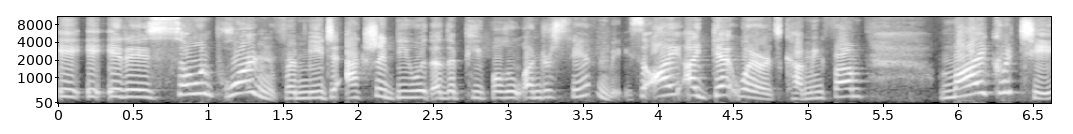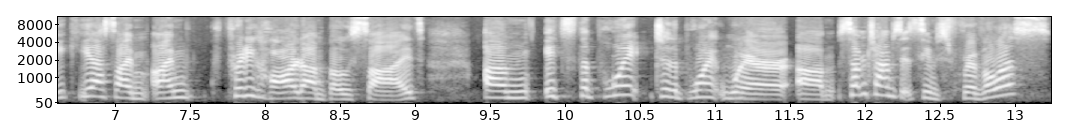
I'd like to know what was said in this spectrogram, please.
it, it is so important for me to actually be with other people who understand me. So I, I, get where it's coming from. my critique, yes, I'm, I'm pretty hard on both sides. Um, it's the point to the point where um, sometimes it seems frivolous,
